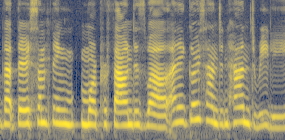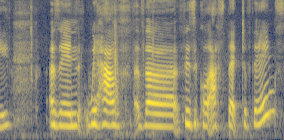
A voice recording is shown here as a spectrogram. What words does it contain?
that there is something more profound as well. And it goes hand in hand, really, as in we have the physical aspect of things,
